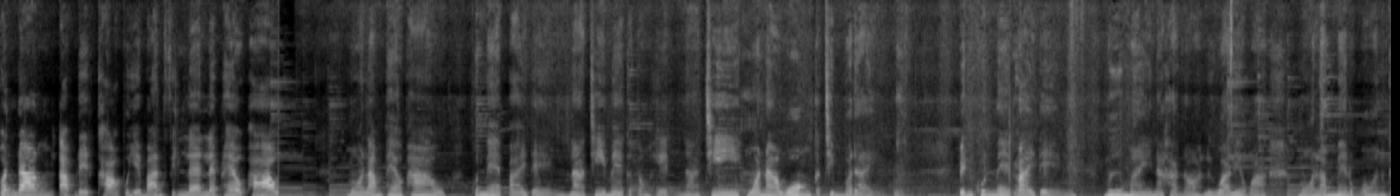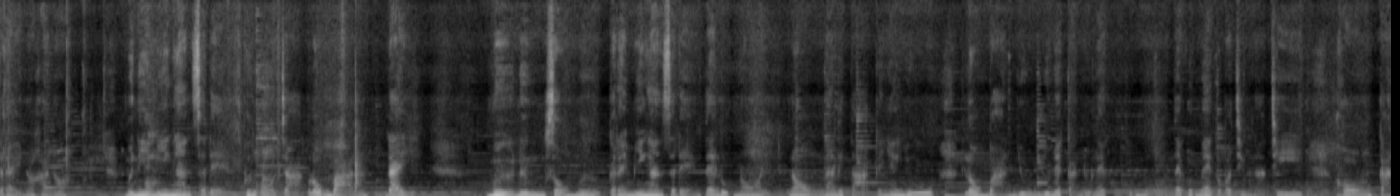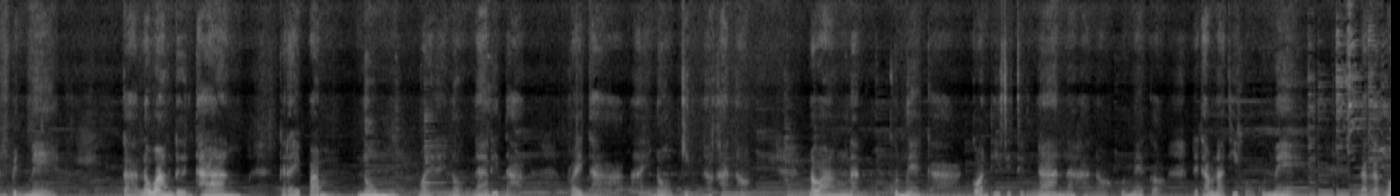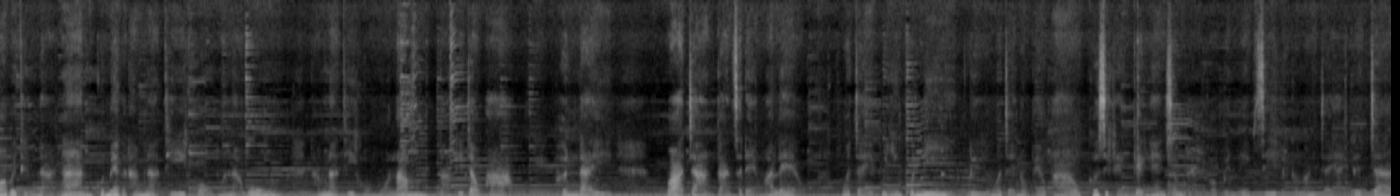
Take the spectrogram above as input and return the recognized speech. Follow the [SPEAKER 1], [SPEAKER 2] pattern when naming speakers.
[SPEAKER 1] คนดัง อัปเดตข่าวผู้ใหญ่บ้านฟินแลนด์และแพรวพาวหมอลำแพรวพาวคุณแม่ปลายแดง นาที่แม่ก็ต้องเฮ็ดนาที่หัวนาวงกระถิ่มบ่ได้เป็นคุณแม่ปลายแดง มือใหม่นะคะเนาะหรือว่าเรียกว่าหมอลำแม่ลูกอ่อนก็ได้เนาะค่ะเนาะมื่อนี้มีงานแสดงเพิ่งออกจากโรงพยาบาลได้ มือหนึ่งสองมือก็ได้มีงานแสดงแต่ลูกน้อยน้องนาริตะก็ยังอยู่โรงพยาบาลอยู่อยู่ในการดูแลของคุณหมอ แต่คุณแม่ก็บ่ทิมนาทีของการเป็นแม่การระว่างเดินทาง ก็ได้ปั๊มนมไว้ให้น้องนาริตะไฟทาให้น้องกินนะคะเนาะระว่างนั้นคุณแม่กาก่อนที่สิถึงงานนะคะเนาะคุณแม่ก็ได้ทำหน้าที่ของคุณแม่ แล้วก็พ่อไปถึงหน้างาน คุณแม่ก็ทำหน้าที่ของหัวหน้าวงทำหน้าที่ของหมอลำตามที่เจ้าภาพ เพิ่นได้ว่าจ้างการแสดงมาแล้ว หัวใจผู้หญิงคนนี้ หรือหัวใจหนุ่มแพ้วพราวคือสิแข็งแกร่งแห้งสำใดก็เป็นเอฟซีเป็นกำลังใจให้เด้อจ้า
